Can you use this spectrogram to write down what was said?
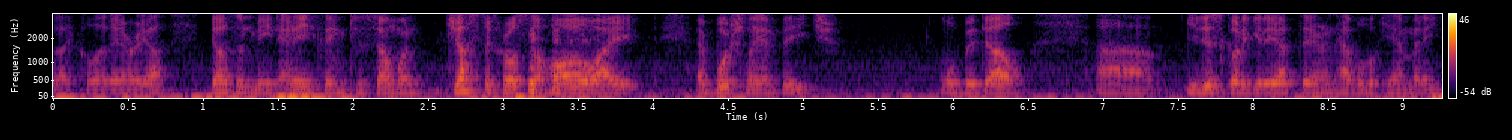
they call it area, doesn't mean anything to someone just across the highway at Bushland Beach or Burdell. Uh, you just got to get out there and have a look how many.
